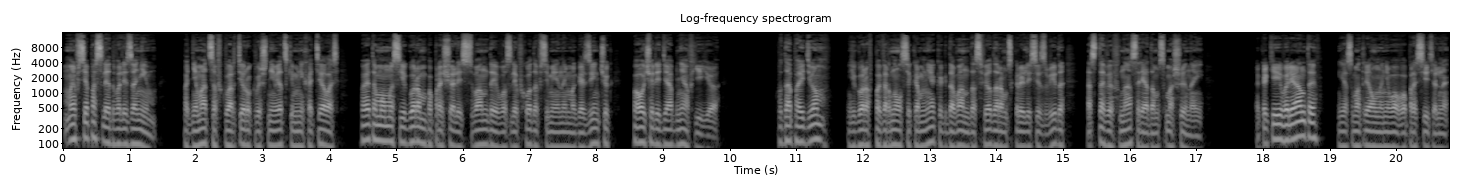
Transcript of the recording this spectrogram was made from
Мы все последовали за ним. Подниматься в квартиру к Вишневецким не хотелось, поэтому мы с Егором попрощались с Вандой возле входа в семейный магазинчик, по очереди обняв ее. «Куда пойдем?» Егоров повернулся ко мне, когда Ванда с Федором скрылись из вида, оставив нас рядом с машиной. «А какие варианты?» Я смотрел на него вопросительно.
